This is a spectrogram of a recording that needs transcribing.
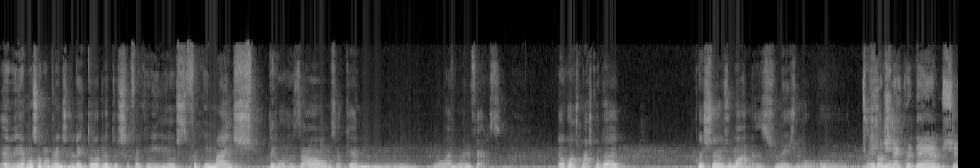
Eu, eu não sou uma grande leitora do Stephen King. O Stephen King mais terrorzão, não sei o que, não, não é meu universo. Eu gosto mais quando é questões humanas mesmo. O, mesmo Shawshank Redemption,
